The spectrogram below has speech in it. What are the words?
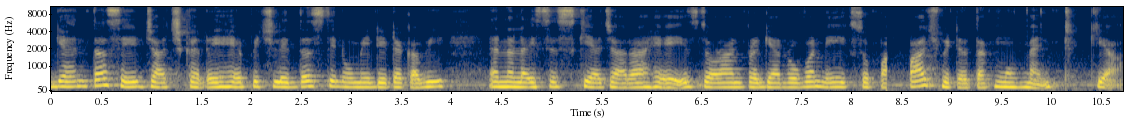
गहनता से जाँच कर रहे हैं। पिछले दस दिनों में डेटा का भी एनालिसिस किया जा रहा है। इस दौरान प्रज्ञान रोवर ने 105 मीटर तक मूवमेंट किया।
